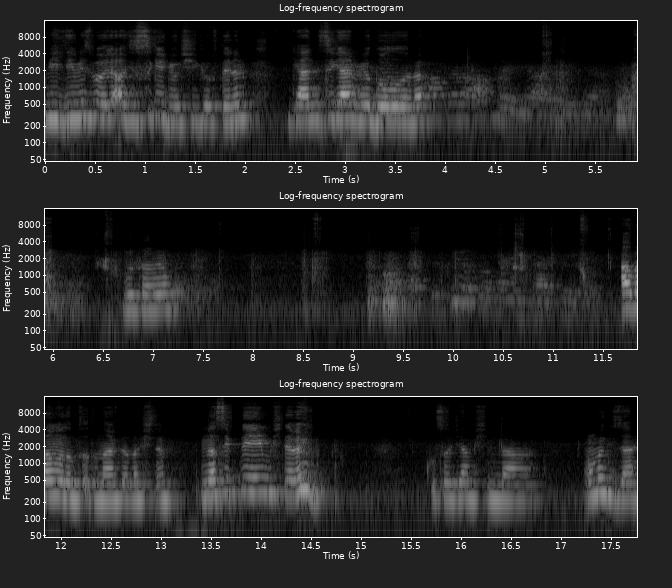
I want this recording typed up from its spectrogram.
Bildiğimiz böyle acısı geliyor çiğ köftenin. Kendisi gelmiyor doğal olarak. Bakalım. Alamadım tadını arkadaşlar. Nasip değilmiş demek. Kusacağım şimdi ha. Ama güzel.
